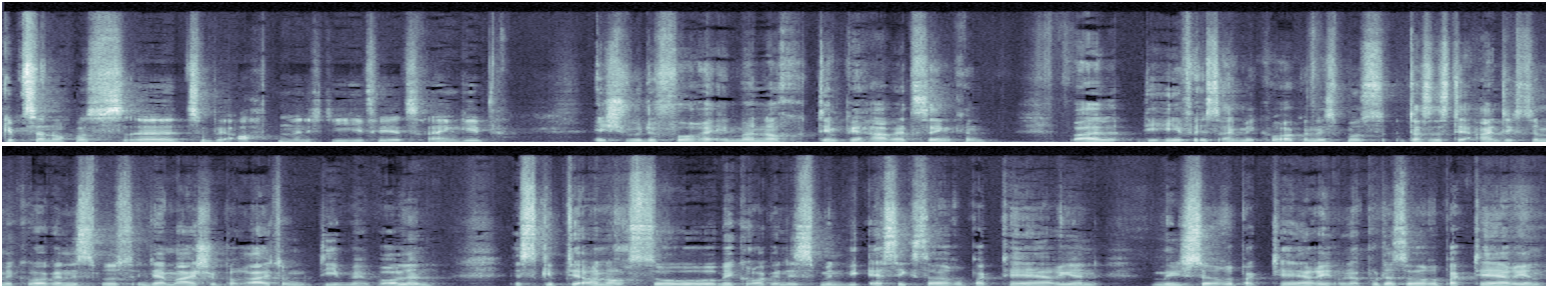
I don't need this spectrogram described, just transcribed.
Gibt's da noch was äh, zu beachten, wenn ich die Hefe jetzt reingebe? Ich würde vorher immer noch den pH-Wert senken, weil die Hefe ist ein Mikroorganismus. Das ist der einzigste Mikroorganismus in der Maischebereitung, die wir wollen. Es gibt ja auch noch so Mikroorganismen wie Essigsäurebakterien, Milchsäurebakterien oder Buttersäurebakterien.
